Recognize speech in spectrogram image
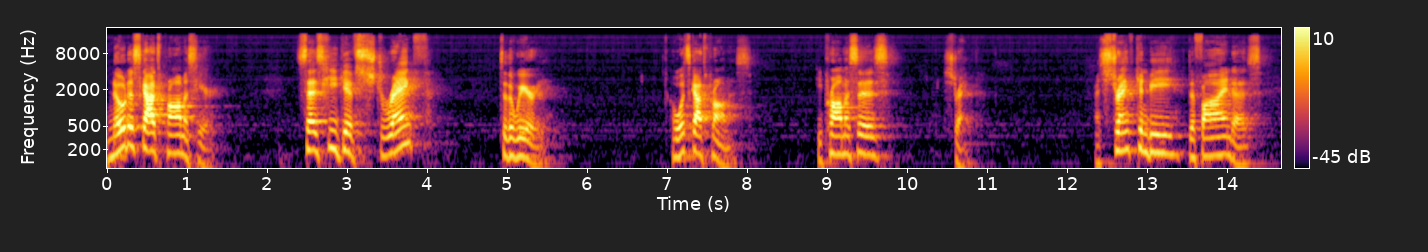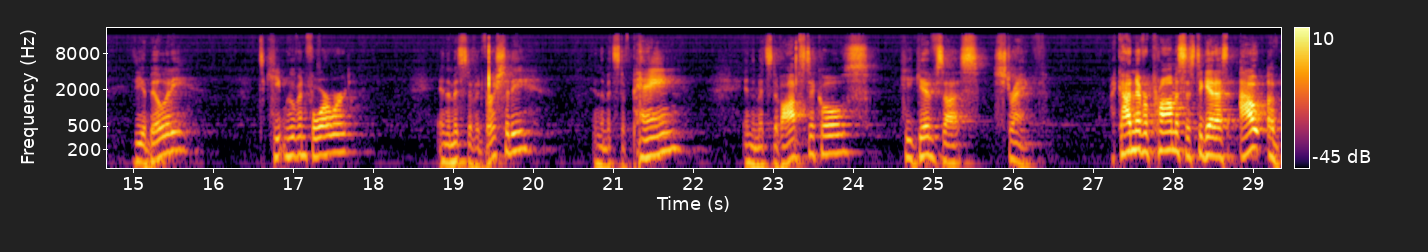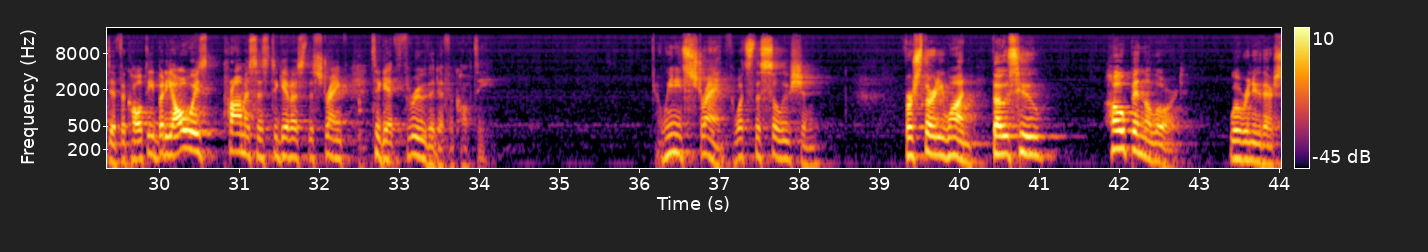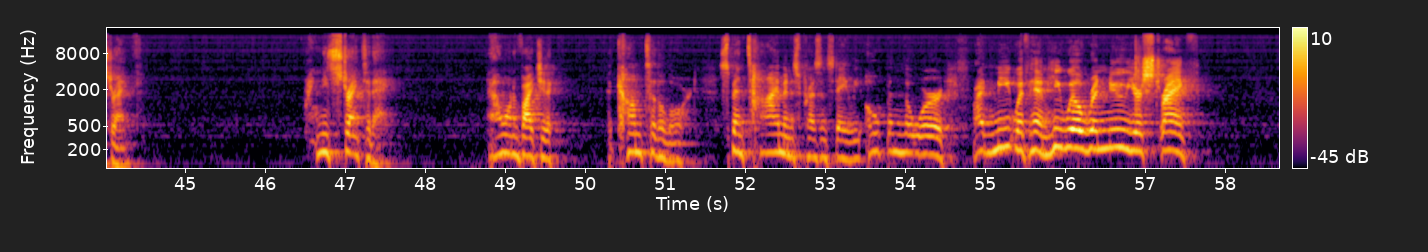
Notice God's promise here says he gives strength to the weary. Well, what's God's promise? He promises strength. And strength can be defined as the ability to keep moving forward in the midst of adversity, in the midst of pain, in the midst of obstacles. He gives us strength. God never promises to get us out of difficulty, but He always promises to give us the strength to get through the difficulty. We need strength. What's the solution? Verse 31 Those who hope in the Lord will renew their strength. I need strength today. And I want to invite you to, to come to the Lord. Spend time in his presence daily. Open the word, right? Meet with him. He will renew your strength.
